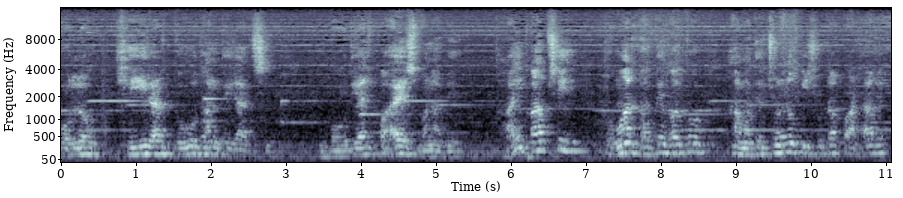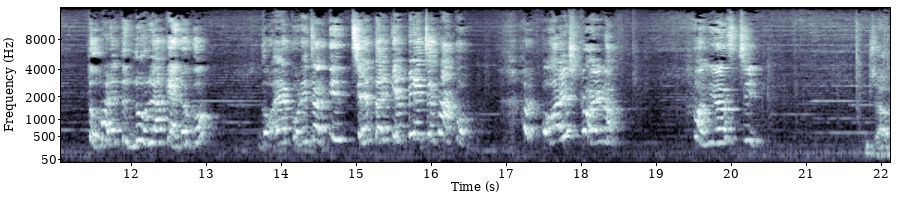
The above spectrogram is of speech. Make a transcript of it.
বলল ক্ষীর আর দুধ আনতে যাচ্ছি। বৌদি আজ পায়েস বানাবে। তাই ভাবছি তোমার হাতে হয়তো আমাদের জন্য কিছুটা পাঠাবে। তোমার এত নোলা কেন গো? দয়া করে যা দিচ্ছে তাই কে বেঁচে থাকো। আর বয়স হয় না। আমি আসছি। যাও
